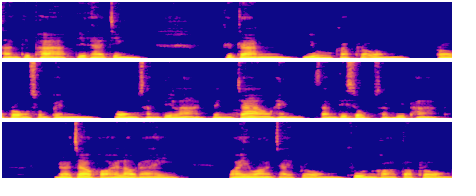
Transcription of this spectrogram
สันติภาพที่แท้จริง คือการอยู่กับพระองค์ เพราะพระองค์ทรงเป็นองค์สันติราชเป็นเจ้าแห่งสันติสุขสันติภาพพระเจ้าขอให้เราได้ไว้วางใจพระองค์ ทูลขอต่อพระองค์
